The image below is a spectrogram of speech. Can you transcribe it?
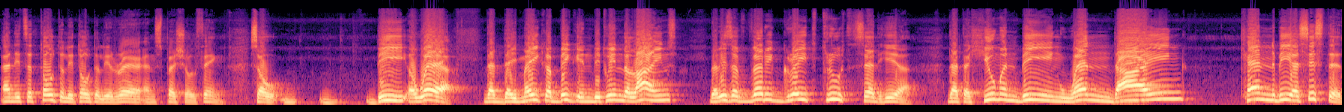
and it's a totally, totally rare and special thing. So be aware that they make a big in between the lines there is a very great truth said here that a human being when dying can be assisted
